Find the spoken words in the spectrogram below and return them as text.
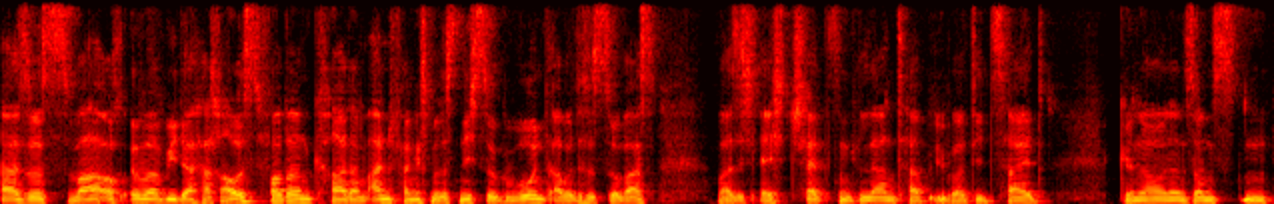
Also es war auch immer wieder herausfordernd. Gerade am Anfang ist man das nicht so gewohnt, aber das ist sowas, was ich echt schätzen gelernt habe über die Zeit. Genau, und ansonsten,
